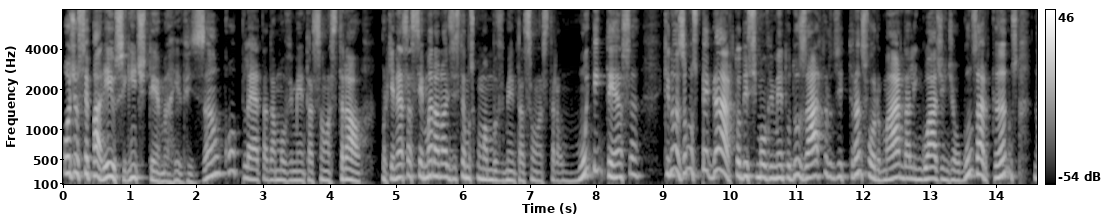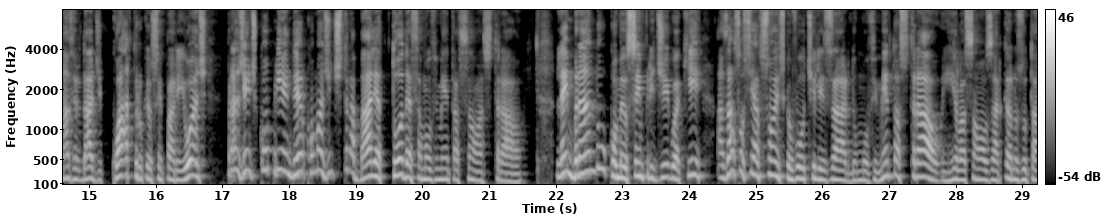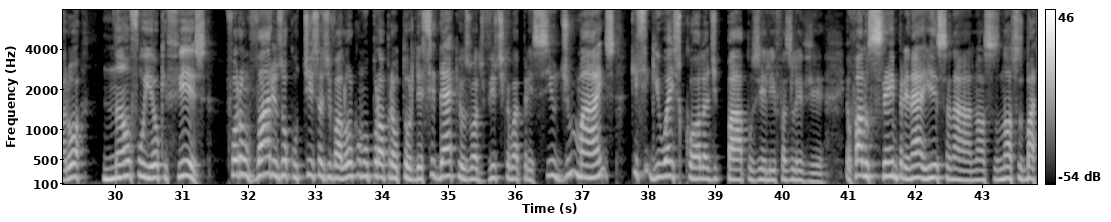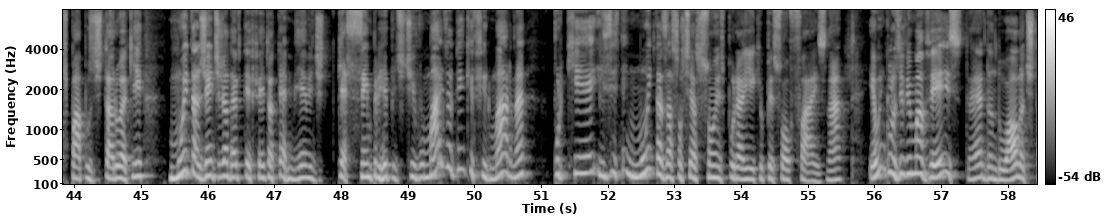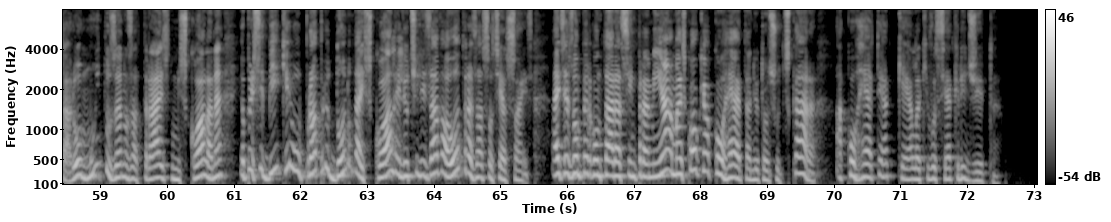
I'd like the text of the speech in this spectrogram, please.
Hoje eu separei o seguinte tema: revisão completa da movimentação astral, porque nessa semana nós estamos com uma movimentação astral muito intensa, que nós vamos pegar todo esse movimento dos astros e transformar na linguagem de alguns arcanos, na verdade quatro que eu separei hoje, para a gente compreender como a gente trabalha toda essa movimentação astral. Lembrando, como eu sempre digo aqui, as associações que eu vou utilizar do movimento astral em relação aos arcanos do tarô, não fui eu que fiz. Foram vários ocultistas de valor, como o próprio autor desse deck, Oswald Wirth, que eu aprecio demais, que seguiu a escola de Papos e Elifas Levi. Eu falo sempre né, isso nos nossos, nossos bate-papos de tarô aqui, Muita gente já deve ter feito até meme de que é sempre repetitivo, mas eu tenho que afirmar, né? Porque existem muitas associações por aí que o pessoal faz, né? Eu, inclusive, uma vez, né, dando aula de tarô, muitos anos atrás, numa escola, né, eu percebi que o próprio dono da escola, ele utilizava outras associações. Aí vocês vão perguntar assim para mim, ah, mas qual que é a correta, Newton Schultz? Cara, a correta é aquela que você acredita.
